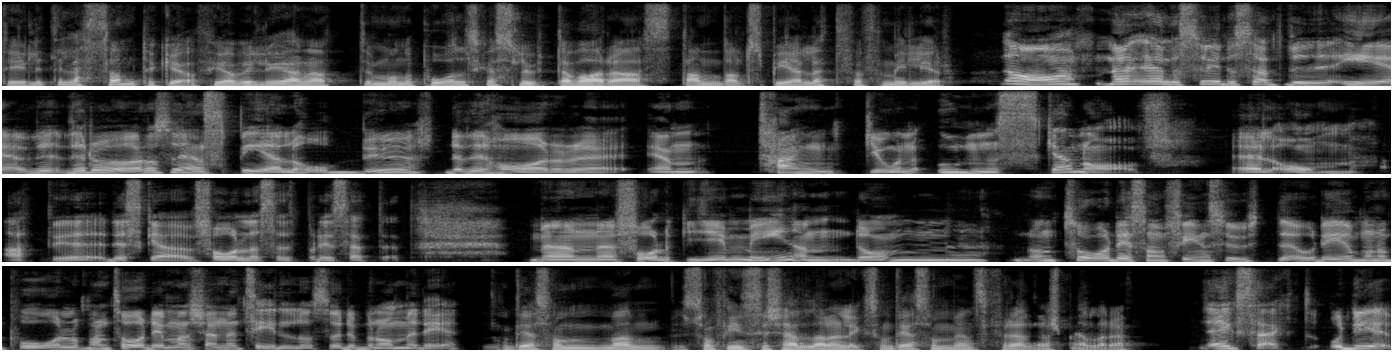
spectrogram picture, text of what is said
Det är lite ledsamt tycker jag, för jag vill ju gärna att Monopol ska sluta vara standardspelet för familjer. Ja, men eller så är det så att vi, är, vi, vi rör oss i en spelhobby där vi har eh, en tanke och en önskan av eller om att det, det, ska förhålla sig på det sättet. Men folk i gemen, de, de tar det som finns ute och det är monopol och man tar det man känner till och så är det bra med det. Det som, man, som finns i källaren, liksom, det som ens föräldrar spelade. Exakt, och det,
